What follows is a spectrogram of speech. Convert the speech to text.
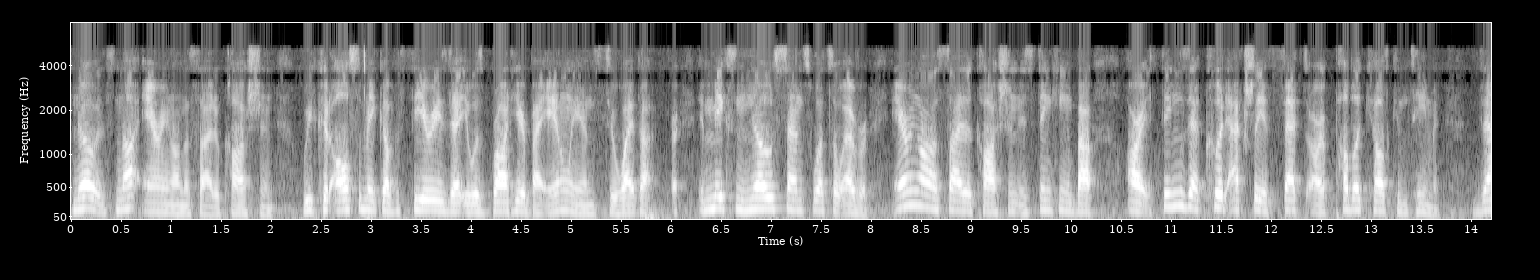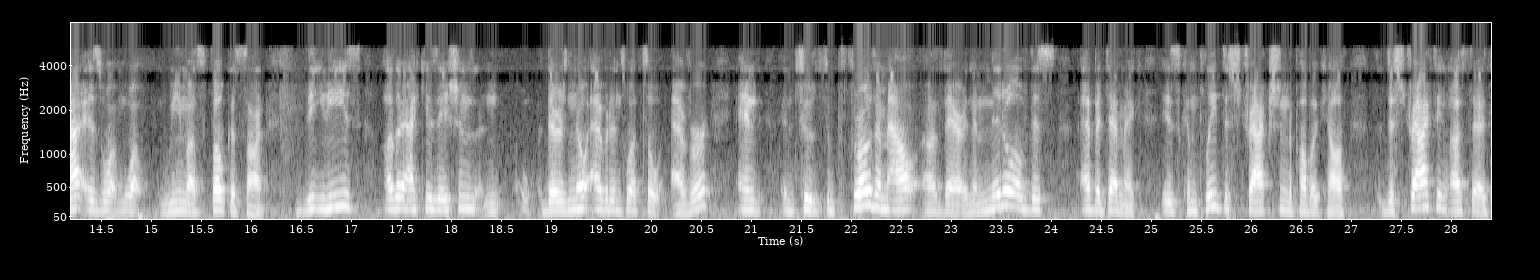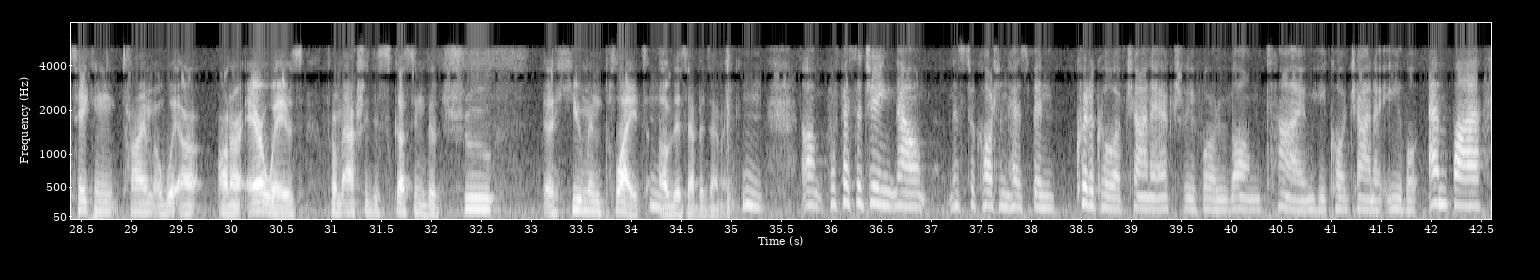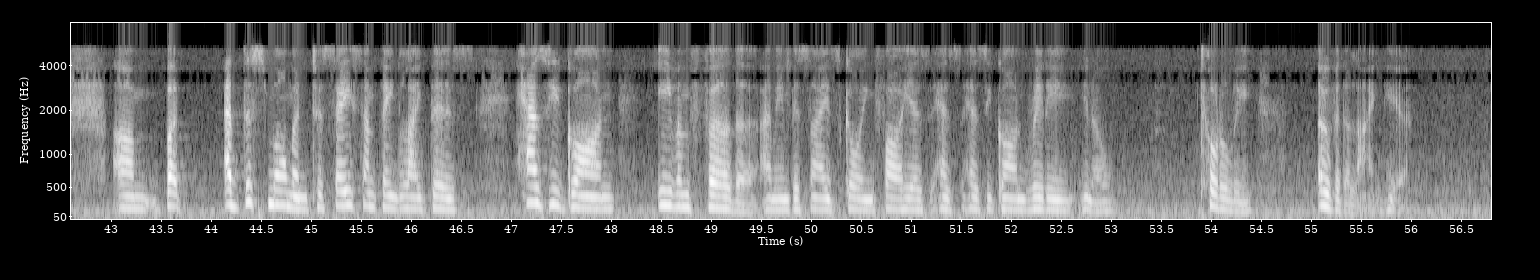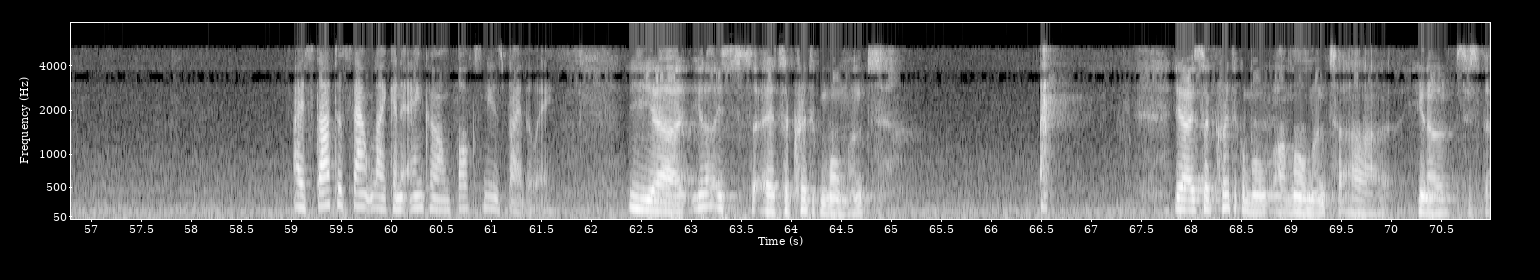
No, it's not erring on the side of caution. We could also make up theories that it was brought here by aliens to wipe out. It makes no sense whatsoever. Erring on the side of caution is thinking about, all right, things that could actually affect our public health containment. That is what, what we must focus on. The, these other accusations, there's no evidence whatsoever, and, and to, to, throw them out uh, there in the middle of this epidemic is complete distraction to public health, distracting us that are taking time away uh, on our airwaves from actually discussing the true uh, human plight mm. of this epidemic. Mm. Um, Professor Jing, now Mr. Cotton has been critical of China actually for a long time. He called China evil empire. Um, but at this moment, to say something like this, has he gone even further? I mean, besides going far, he has, has, has he gone really, you know, totally over the line here? I start to sound like an anchor on Fox News, by the way. Yeah, you know, it's, it's a critical moment. yeah, it's a critical mo uh, moment, uh, you know,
